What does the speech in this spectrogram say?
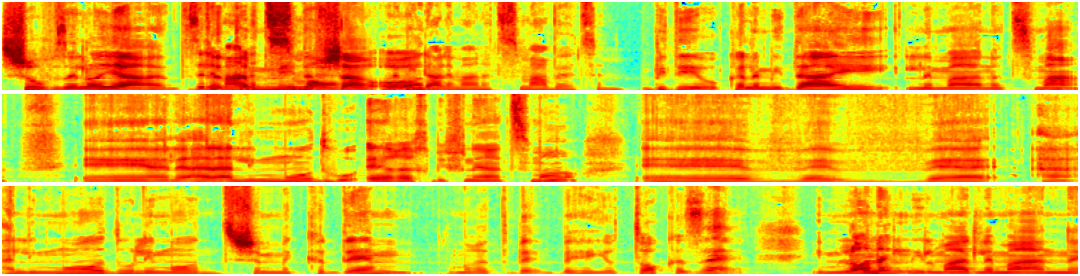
שוב, זה לא יעד. זה למען תמיד עצמו, אפשר עוד. למידה למען עצמה בעצם. בדיוק, הלמידה היא למען עצמה, אה, הלימוד הוא ערך בפני עצמו, ו... הלימוד הוא לימוד שמקדם, זאת אומרת, בהיותו כזה, אם לא נלמד למען אה,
